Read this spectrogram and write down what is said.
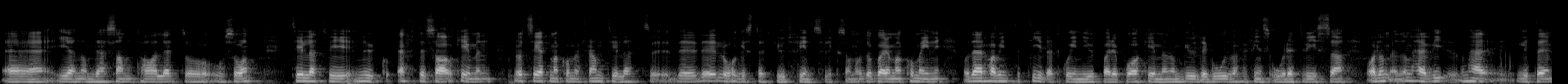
eh, genom det här samtalet och, och så. Till att vi nu efter sa, okej men låt säga att man kommer fram till att eh, det, det är logiskt att Gud finns liksom. Och då börjar man komma in i, och där har vi inte tid att gå in djupare på, okej men om Gud är god, varför finns orättvisa? Och de, de, här, de här lite,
